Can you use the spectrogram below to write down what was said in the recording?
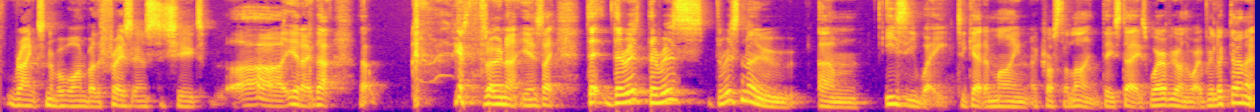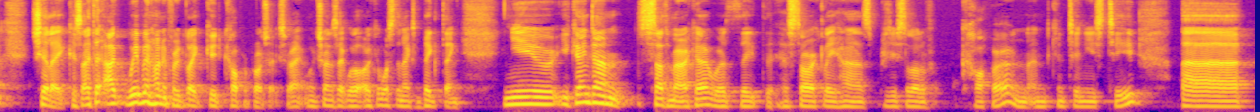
ranked number one by the Fraser Institute. Ah, you know that that gets thrown at you. It's like there, there is there is there is no um, easy way to get a mine across the line these days, wherever you're on the world. If we look down at Chile, because I think we've been hunting for like good copper projects, right? We're trying to say, well, okay, what's the next big thing? You you're going down South America, where the, the historically has produced a lot of copper and, and continues to. Uh,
